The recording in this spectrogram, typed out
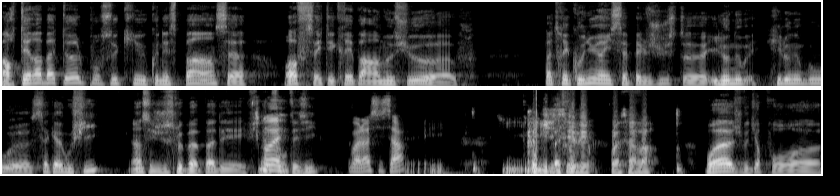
Alors Terra Battle, pour ceux qui ne connaissent pas, hein, ça, ça a été créé par un monsieur, euh, pas très connu, hein, il s'appelle juste euh, Hilonobu, Hilonobu, euh, Sakaguchi. Hein, c'est juste le papa des Final Ouais. Fantasy. Voilà, c'est ça. Et il, il est pas CV, quoi, ça va. Ouais, je veux dire pour euh,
